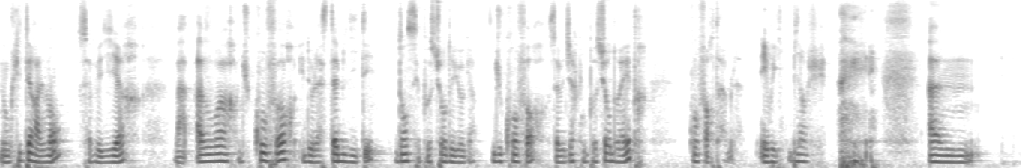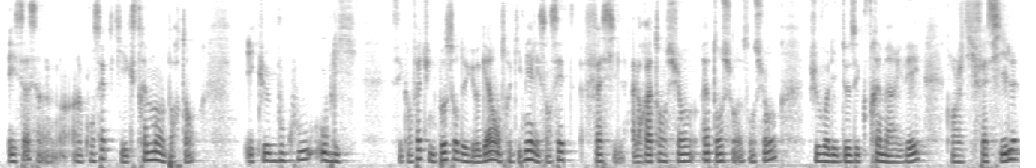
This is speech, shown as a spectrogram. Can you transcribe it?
Donc littéralement, ça veut dire bah, avoir du confort et de la stabilité dans ces postures de yoga. Du confort, ça veut dire qu'une posture doit être confortable. Et oui, bien vu. Euh, et ça, c'est un, concept qui est extrêmement important et que beaucoup oublient c'est qu'en fait une posture de yoga, entre guillemets, elle est censée être facile. Alors attention, attention, attention, je vois les deux extrêmes arriver. Quand je dis facile,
